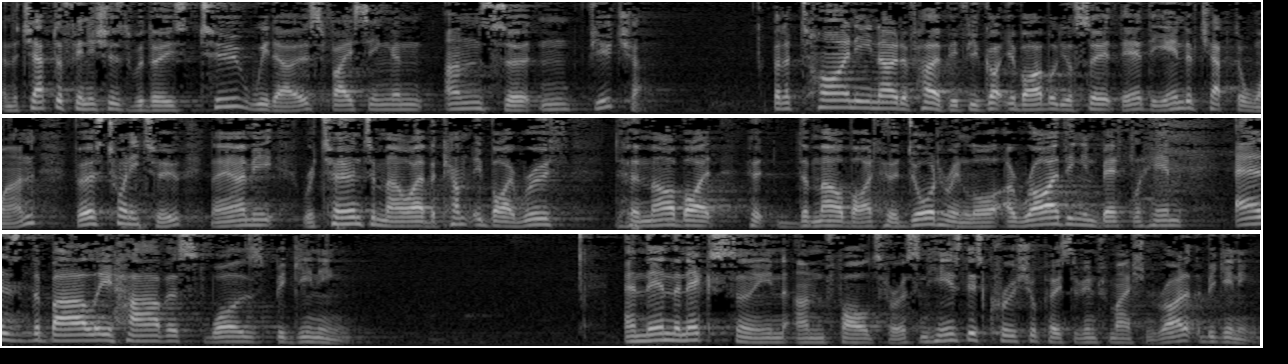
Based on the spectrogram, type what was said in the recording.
And the chapter finishes with these two widows facing an uncertain future. But a tiny note of hope. If you've got your Bible, you'll see it there at the end of chapter 1, verse 22. Naomi returned to Moab, accompanied by Ruth, her Moabite, her, the Moabite, her daughter-in-law, arriving in Bethlehem as the barley harvest was beginning. And then the next scene unfolds for us, and here's this crucial piece of information right at the beginning.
